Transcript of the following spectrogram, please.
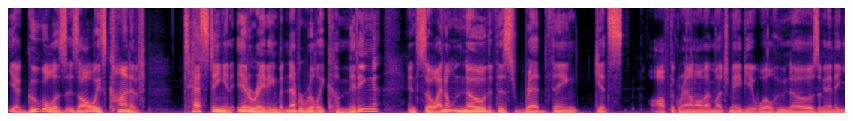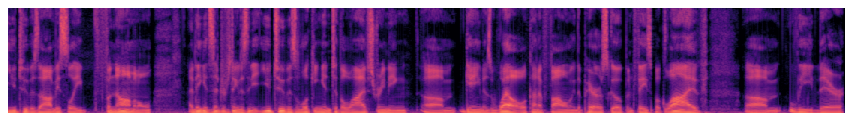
yeah, Google is, is always kind of testing and iterating but never really committing. And so I don't know that this red thing gets off the ground all that much. Maybe it will. Who knows? I mean, I think YouTube is obviously phenomenal. I think it's interesting to see that YouTube is looking into the live streaming um, game as well, kind of following the Periscope and Facebook Live um, lead there.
